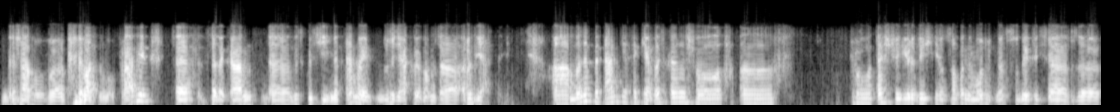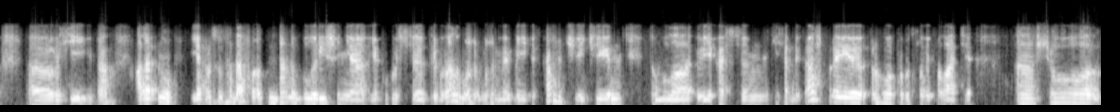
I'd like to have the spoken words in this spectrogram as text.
державу в приватному праві. Це, це, така е, дискусійна тема, і дуже дякую вам за роз'яснення. А в мене питання таке. Ви сказали, що е, про те, що юридичні особи не можуть нас судитися з е, Росією, так? Але ну я просто згадав, от недавно було рішення якогось е, трибуналу, може, може мені підскажуть, чи, чи то була якась ем, якийсь арбітраж при торгово-промисловій палаті, е, що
